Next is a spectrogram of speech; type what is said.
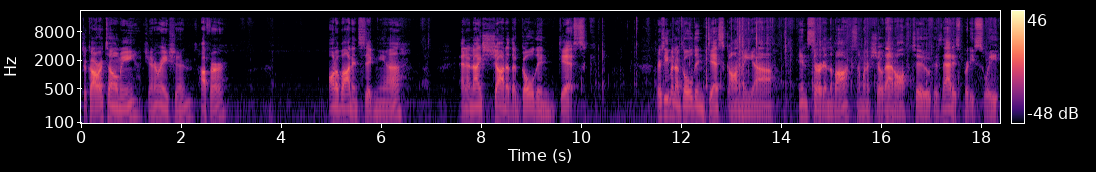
Takara Tomy, Generations, Huffer, Autobot insignia, and a nice shot of the golden disc. There's even a golden disc on the uh, insert in the box. I'm going to show that off too, because that is pretty sweet.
